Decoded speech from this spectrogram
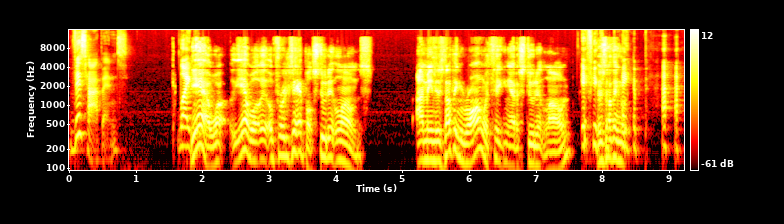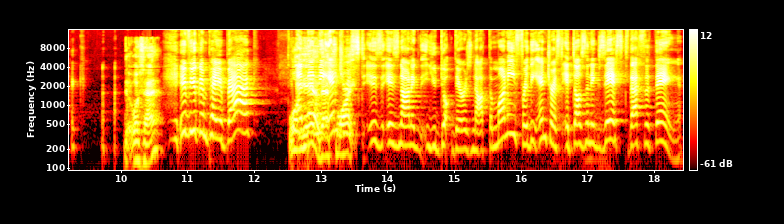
this happens. Like Yeah, well, yeah, well, for example, student loans. I mean, there's nothing wrong with taking out a student loan. if you there's nothing. pay it back, What's that? if you can pay it back. Well, and yeah, then the that's why. interest is is not you don't there is not the money for the interest. It doesn't exist. That's the thing.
